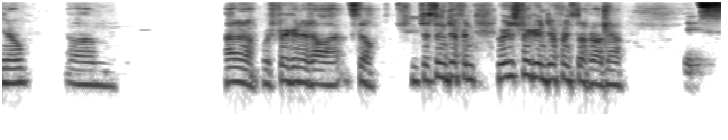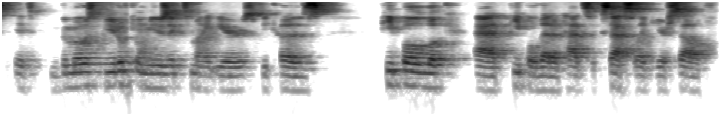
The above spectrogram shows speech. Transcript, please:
you know um i don't know we're figuring it all out still just in different we're just figuring different stuff out now it's it's the most beautiful music to my ears because people look at people that have had success like yourself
